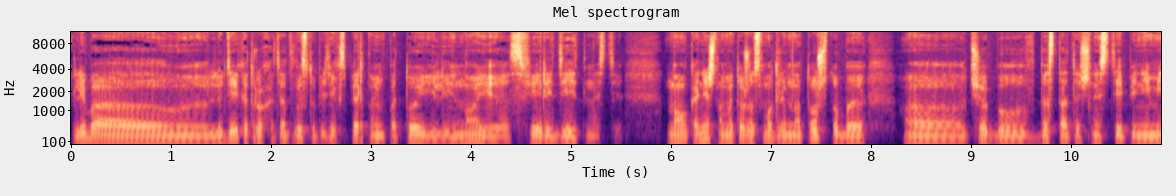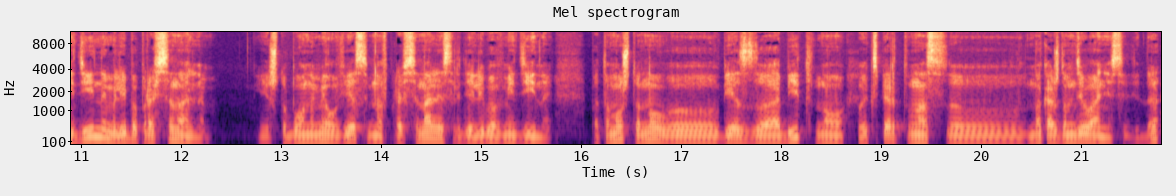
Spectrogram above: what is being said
либо э, людей, которые хотят выступить экспертами по той или иной сфере деятельности. Но, конечно, мы тоже смотрим на то, чтобы э, человек был в достаточной степени медийным, либо профессиональным, и чтобы он имел вес именно в профессиональной среде, либо в медийной. Потому что, ну, э, без обид, но эксперт у нас э, на каждом диване сидит, да,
